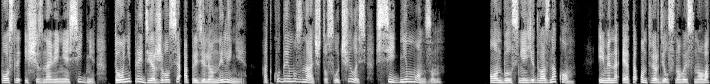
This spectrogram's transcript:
После исчезновения Сидни Тони придерживался определенной линии. Откуда ему знать, что случилось с Сидни Монзон? Он был с ней едва знаком. Именно это он твердил снова и снова,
